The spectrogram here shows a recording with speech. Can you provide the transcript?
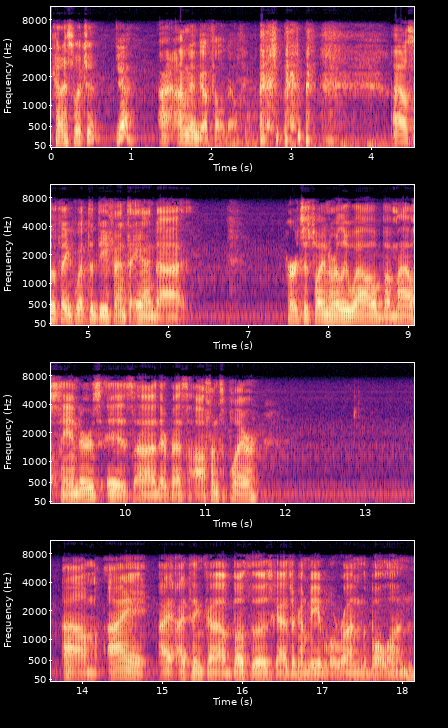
Can I switch it? Yeah. All right, I'm gonna go Philadelphia. I also think with the defense and uh, Hurts is playing really well, but Miles Sanders is uh, their best offensive player. Um, I, I I think uh, both of those guys are going to be able to run the ball on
